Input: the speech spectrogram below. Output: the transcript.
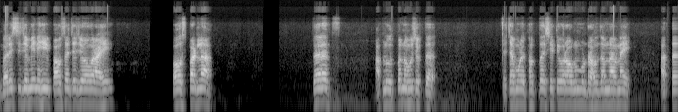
बरीचशी जमीन ही पावसाच्या जीवावर आहे. पाऊस पडला तरच आपलं उत्पन्न होऊ शकतं. त्याच्यामुळे फक्त शेतीवर अवलंबून राहून जमणार नाही. आता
